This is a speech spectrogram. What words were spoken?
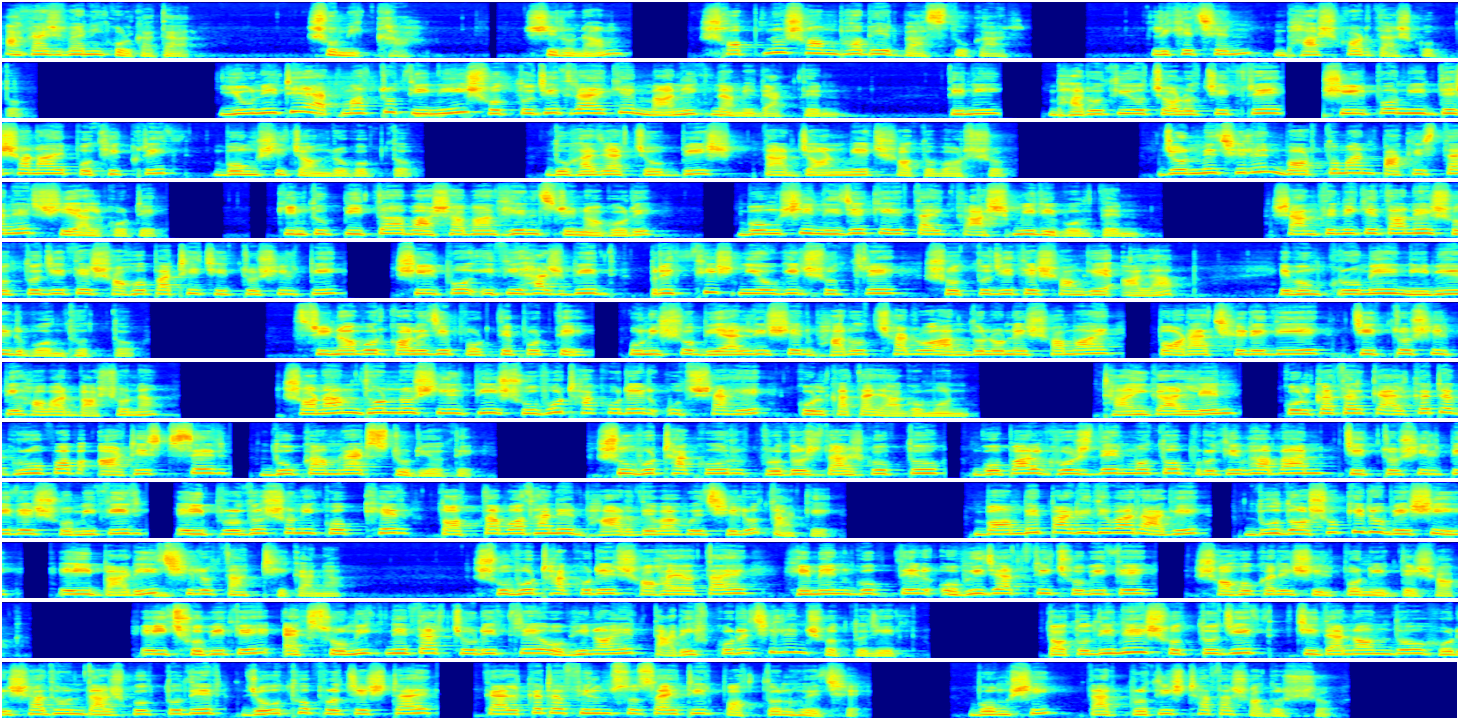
আকাশবাণী কলকাতা। সমীক্ষা। শিরোনাম, স্বপ্ন সম্ভবের বাস্তুকার। লিখেছেন ভাস্কর দাশগুপ্ত। ইউনিটে একমাত্র তিনিই সত্যজিৎ রায়কে মানিক নামে ডাকতেন। তিনি ভারতীয় চলচ্চিত্রে শিল্প নির্দেশনায় পথিকৃত বংশী চন্দ্রগুপ্ত। দু তাঁর জন্মের শতবর্ষ। জন্মেছিলেন বর্তমান পাকিস্তানের শিয়ালকোটে। কিন্তু পিতা বাসা বাঁধেন শ্রীনগরে। বংশী নিজেকে তাই কাশ্মীরি বলতেন। শান্তিনিকেতনে সত্যজিতের সহপাঠী চিত্রশিল্পী, শিল্প ইতিহাসবিদ পৃথ্বীশ নিয়োগীর সূত্রে সত্যজিতের সঙ্গে আলাপ এবং ক্রমে নিবিড় বন্ধুত্ব। শ্রীনগর কলেজে পড়তে পড়তে উনিশশো বিয়াল্লিশের ভারত ছাড়ো আন্দোলনের সময় পড়া ছেড়ে দিয়ে চিত্রশিল্পী হওয়ার বাসনা। স্বনামধন্য শিল্পী শুভ ঠাকুরের উৎসাহে কলকাতায় আগমন। ঠাঁই গাড়লেন কলকাতার ক্যালকাটা গ্রুপ অব আর্টিস্টসের দু কামরার স্টুডিওতে। শুভ ঠাকুর, প্রদোষ দাশগুপ্ত, গোপাল ঘোষদের মতো প্রতিভাবান চিত্রশিল্পীদের সমিতির এই প্রদর্শনী কক্ষের তত্ত্বাবধানের ভার দেওয়া হয়েছিল তাকে। বম্বে পাড়ি দেওয়ার আগে দু দশকেরও বেশি এই বাড়িই ছিল তাঁর ঠিকানা। শুভ ঠাকুরের সহায়তায় হেমেন গুপ্তের অভিযাত্রী ছবিতে সহকারী শিল্প নির্দেশক। এই ছবিতে এক শ্রমিক নেতার চরিত্রে অভিনয়ের তারিফ করেছিলেন সত্যজিৎ। ততদিনে সত্যজিৎ, চিদানন্দ, হরিসাধন দাশগুপ্তদের যৌথ প্রচেষ্টায় ক্যালকাটা ফিল্ম সোসাইটির পত্তন হয়েছে। বংশী তার প্রতিষ্ঠাতা সদস্য।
